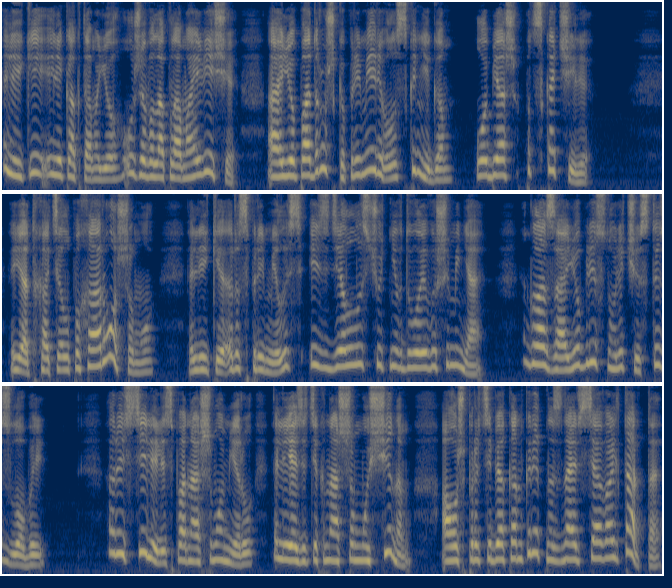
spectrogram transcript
Лики, или как там ее, уже волокла мои вещи, а ее подружка примеривалась к книгам. Обе аж подскочили. Я-то хотела по-хорошему. Лики распрямилась и сделалась чуть не вдвое выше меня. Глаза ее блеснули чистой злобой. «Расселились по нашему миру, лезете к нашим мужчинам, а уж про тебя конкретно знает вся Вальтарта.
